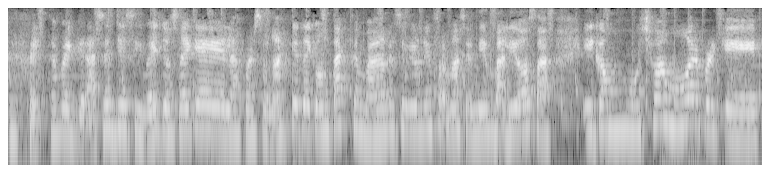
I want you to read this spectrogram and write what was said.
Perfecto, pues gracias Jessibel. Yo sé que las personas que te contacten van a recibir una información bien valiosa y con mucho amor porque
